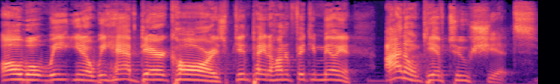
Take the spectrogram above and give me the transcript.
Oh well, we you know we have Derek Carr. He's getting paid 150 million. I don't give two shits.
